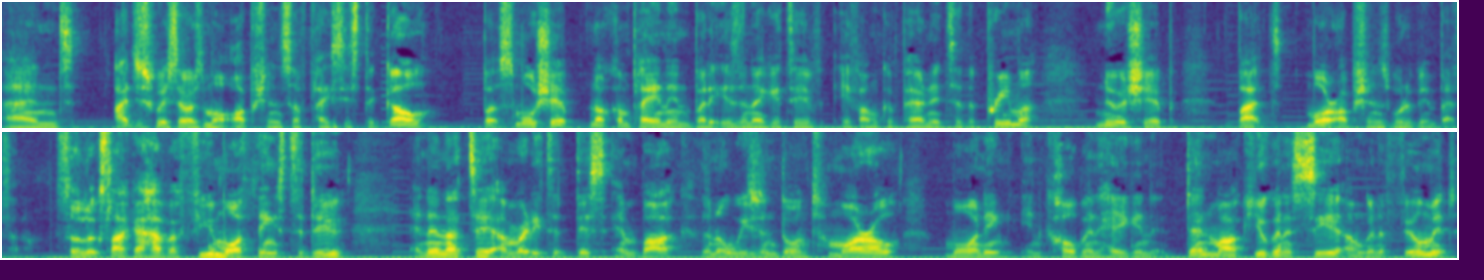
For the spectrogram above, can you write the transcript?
And I just wish there was more options of places to go. But small ship, not complaining, but it is a negative if I'm comparing it to the Prima, newer ship, but more options would have been better. So it looks like I have a few more things to do, and then that's it. I'm ready to disembark the Norwegian Dawn tomorrow morning in Copenhagen, Denmark. You're gonna see it, I'm gonna film it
